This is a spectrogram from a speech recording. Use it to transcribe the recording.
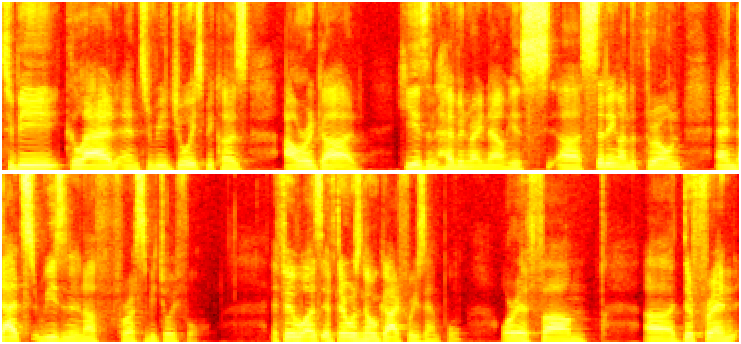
to be glad and to rejoice because our God, He is in heaven right now. He is uh, sitting on the throne, and that's reason enough for us to be joyful. If it was, if there was no God, for example, or if um, a different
